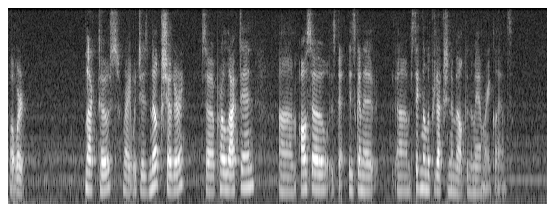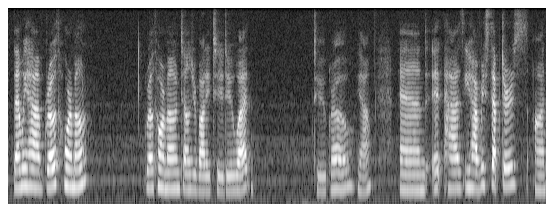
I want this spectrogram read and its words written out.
what word? Lactose, right, which is milk sugar. So prolactin um, also is, is going to um, signal the production of milk in the mammary glands. Then we have growth hormone, growth hormone tells your body to do what? To grow, yeah. And it has, you have receptors on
